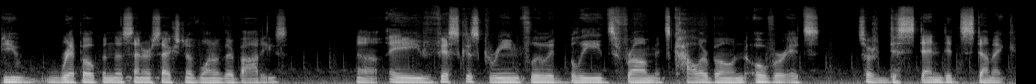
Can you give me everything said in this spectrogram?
you rip open the center section of one of their bodies. Uh, a viscous green fluid bleeds from its collarbone over its sort of distended stomach.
